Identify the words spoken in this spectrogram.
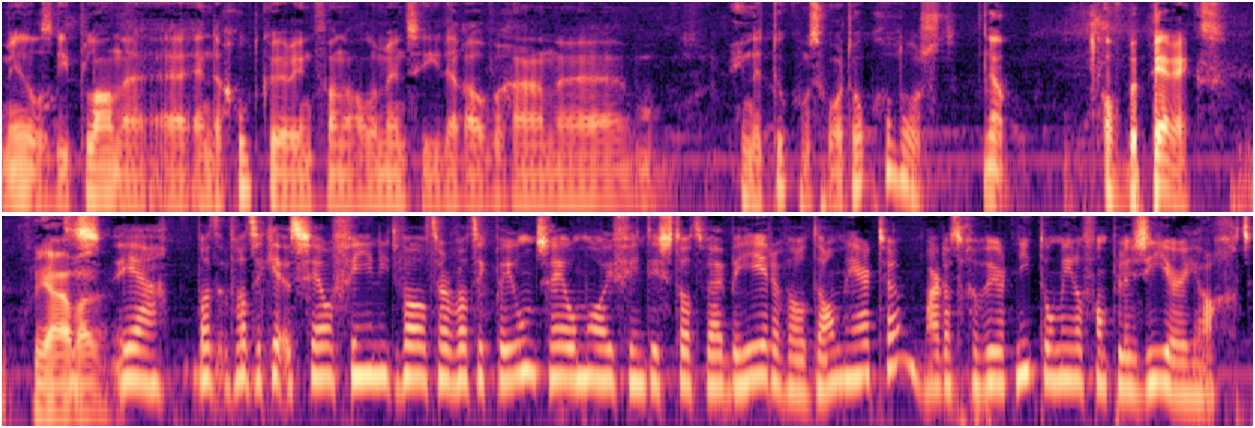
middels die plannen en de goedkeuring van alle mensen die daarover gaan in de toekomst wordt opgelost. Ja. Of beperkt. Ja, is- wat, ja, wat, wat ik zelf vind je niet, Walter, wat ik bij ons heel mooi vind, is dat wij beheren wel damherten, maar dat gebeurt niet door middel van plezierjacht.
